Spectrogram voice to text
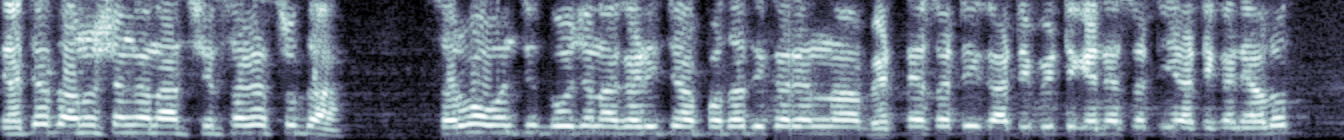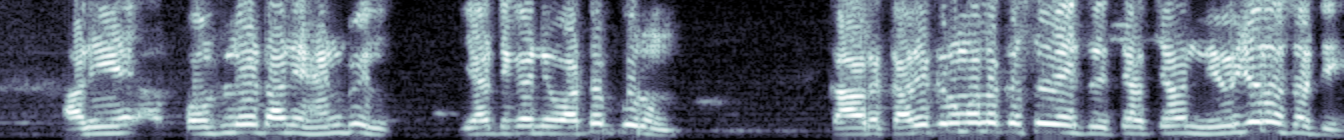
त्याच्याच अनुषंगाने आज शिरसाळ्यात सुद्धा सर्व वंचित बहुजन आघाडीच्या पदाधिकाऱ्यांना भेटण्यासाठी गाठीभेटी घेण्यासाठी या ठिकाणी आलोत. आणि पॉम्पलेट आणि हँडबिल या ठिकाणी वाटप करून कार कार्यक्रमाला कसं यायचं त्याच्या नियोजनासाठी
